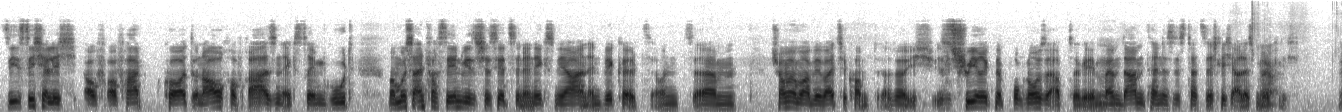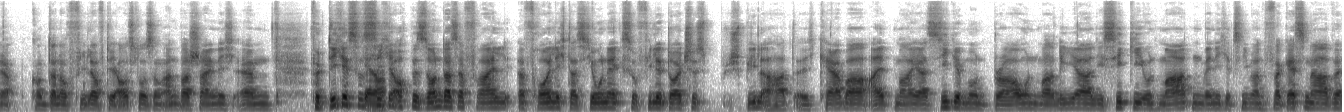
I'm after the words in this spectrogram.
Sie ist sicherlich auf, auf Hardcourt und auch auf Rasen extrem gut. Man muss einfach sehen, wie sich das jetzt in den nächsten Jahren entwickelt und ähm, schauen wir mal, wie weit sie kommt. Also ich, es ist schwierig, eine Prognose abzugeben. Mhm. Beim Damentennis ist tatsächlich alles möglich. Ja. Ja, kommt dann auch viel auf die Auslosung an wahrscheinlich. Ähm, für dich ist es genau. sicher auch besonders erfreulich, dass Jonex so viele deutsche Spieler hat. Ich Kerber, Altmaier, Siegemund, Brown, Maria, Lisicki und Martin, wenn ich jetzt niemanden vergessen habe.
